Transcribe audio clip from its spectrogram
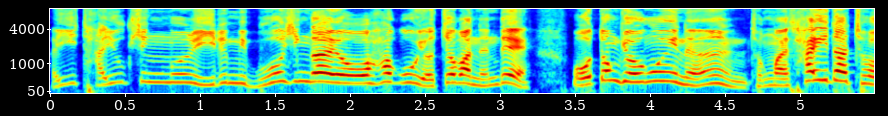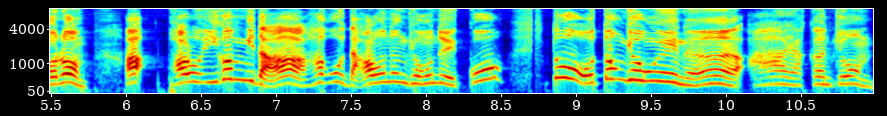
아, 이 다육식물 이름이 무엇인가요? 하고 여쭤봤는데 뭐 어떤 경우에는 정말 사이다처럼 아 바로 이겁니다 하고 나오는 경우도 있고 또 어떤 경우에는 아 약간 좀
